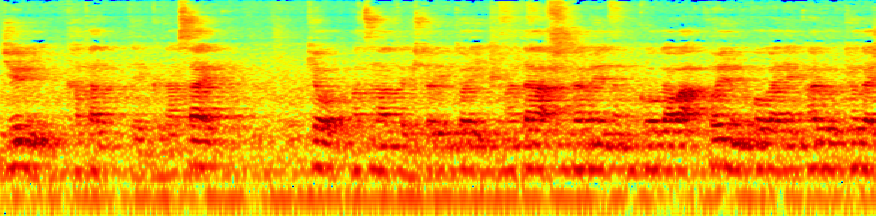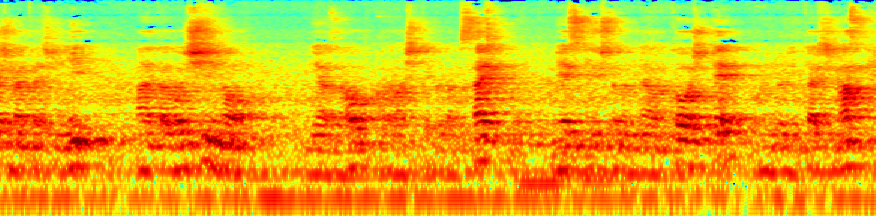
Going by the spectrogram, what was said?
自由に語ってください。今日集まっている一人一人また画面の向こう側声の向こう側にある兄弟姉妹たちにあなたご自身の宮座を表してください。イエス・キリストの皆を通してお祈りいたします。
